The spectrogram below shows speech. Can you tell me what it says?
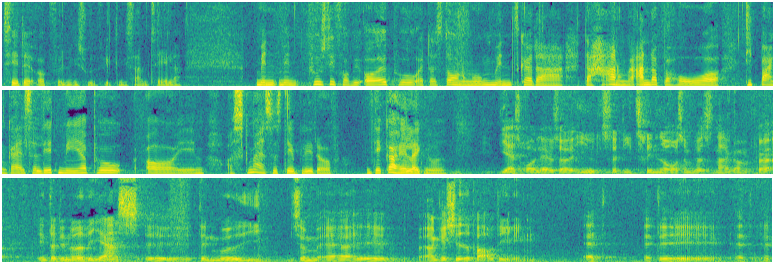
tætte opfølgningsudviklingssamtaler. Men, men pludselig får vi øje på, at der står nogle unge mennesker, der, der har nogle andre behov, og de banker altså lidt mere på, og, øh, og så skal man altså steppe lidt op. Det gør heller ikke noget jeres rolle er jo så, I er jo så lige trinet over, som vi også snakker om før. Ændrer det noget ved jeres, øh, den måde I ligesom er øh, engageret på afdelingen, at, at, øh, at, at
